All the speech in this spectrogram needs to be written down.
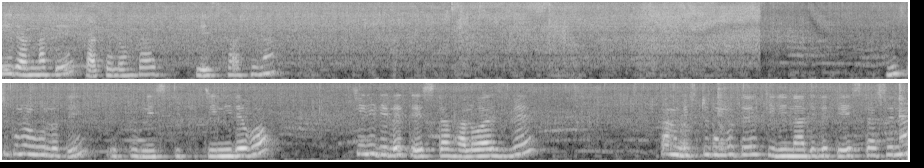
এই রান্নাতে কাঁচা লঙ্কা টেস্ট আসে না। মিষ্টি কুমড়োগুলোতে একটু মিষ্টি চিনি দেব। চিনি দিলে টেস্টটা ভালো আসবে। কারণ মিষ্টি কুমড়োতে চিনি না দিলে টেস্ট আসে না।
